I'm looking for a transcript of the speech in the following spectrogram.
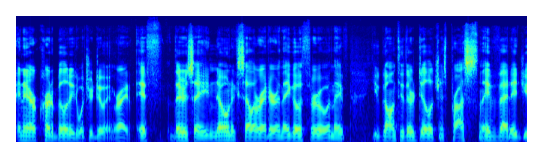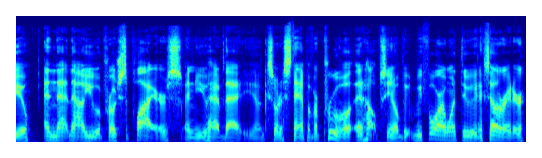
an air of credibility to what you're doing, right? If there's a known accelerator and they go through and they've you've gone through their diligence process and they've vetted you, and that now you approach suppliers and you have that you know sort of stamp of approval, it helps. You know, b- before I went through an accelerator,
